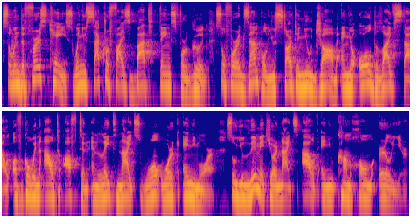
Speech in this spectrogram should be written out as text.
So, in the first case, when you sacrifice bad things for good, so for example, you start a new job and your old lifestyle of going out often and late nights won't work anymore. So, you limit your nights out and you come home earlier.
